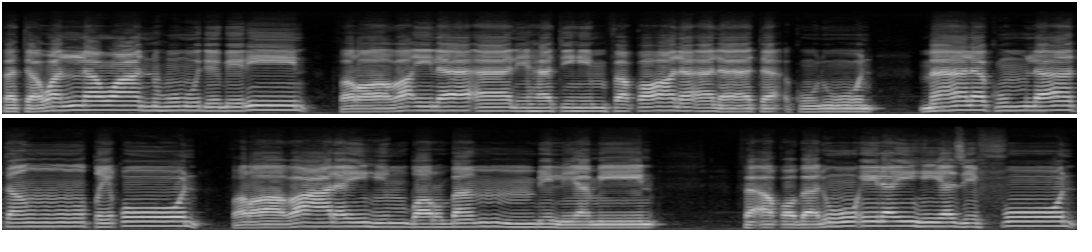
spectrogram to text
فَتَوَلَّوْا عَنْهُ مُدْبِرِينَ فَرَاغَ إِلَىٰ آلِهَتِهِمْ فَقَالَ أَلَا تَأْكُلُونَ مَا لَكُمْ لَا تَنطِقُونَ فَرَاغَ عَلَيْهِمْ ضَرْبًا بِالْيَمِينِ فَأَقْبَلُوا إِلَيْهِ يَزِفُّونَ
